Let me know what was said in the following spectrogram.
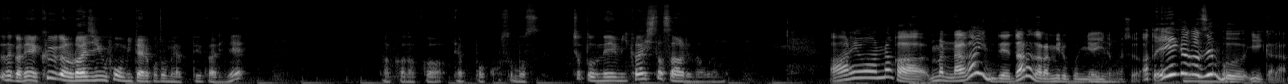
なんかねクーガのライジング4みたいなこともやってたりね。なかなかやっぱコスモス。ちょっとね見返したさあるな俺も。あれはなんか、まあ、長いんでダラダラ見る分にはいいと思いますよ、あと映画が全部いいから、う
